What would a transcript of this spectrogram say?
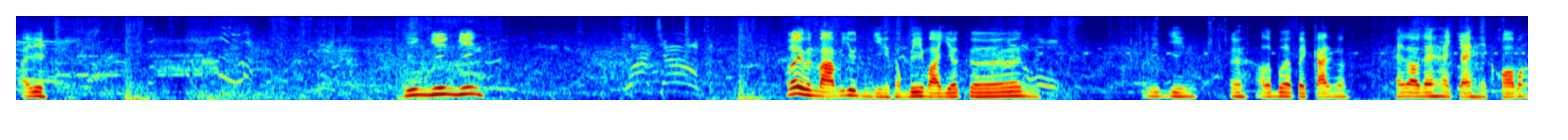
ไปดิยิงยิงยิงเฮ้ยมันมาไม่หยุดยิงซอมบี้มาเยอะเกิน รีบยิง เออ เอาระเบิดไปกันก่อน ให้เราได้หายใจหายคอบ้าง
